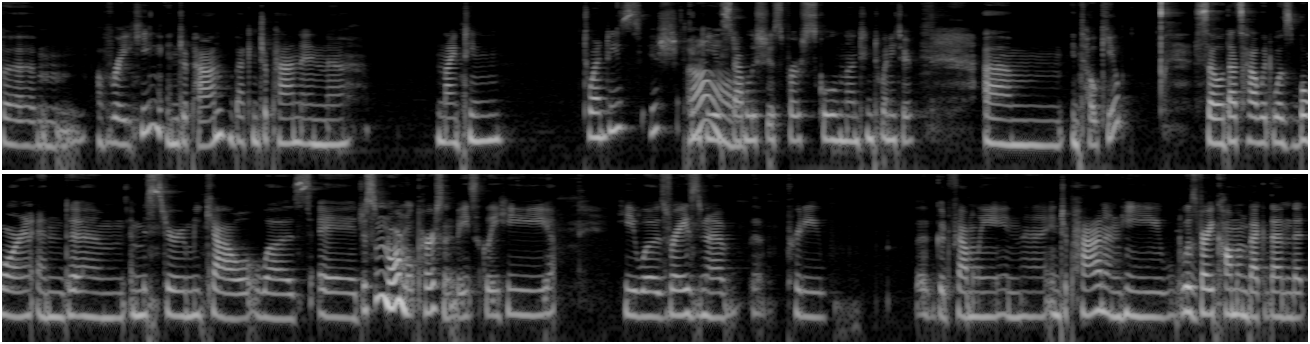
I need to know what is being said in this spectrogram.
um, of Reiki in Japan, back in Japan in uh, 1920s ish. I think oh. he established his first school in 1922 um, in Tokyo. So that's how it was born. And um, Mr. Mikao was a just a normal person. Basically, he he was raised in a, a pretty a good family in uh, in Japan, and he it was very common back then that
